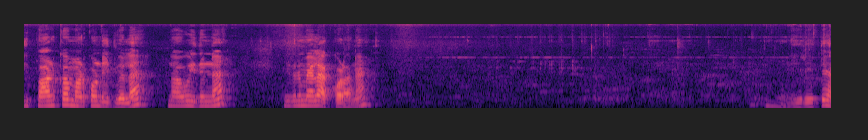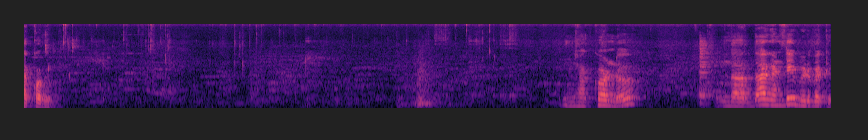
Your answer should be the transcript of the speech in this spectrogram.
ಈ ಪಾಣ್ಕ ಮಾಡ್ಕೊಂಡಿದ್ವಲ್ಲ, ನಾವು ಇದನ್ನು ಇದ್ರ ಮೇಲೆ ಹಾಕ್ಕೊಳ್ಳೋಣ. ಈ ರೀತಿ ಹಾಕ್ಕೋಬೇಕು. ಹಾಕ್ಕೊಂಡು ಒಂದು ಅರ್ಧ ಗಂಟೆ ಬಿಡಬೇಕು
